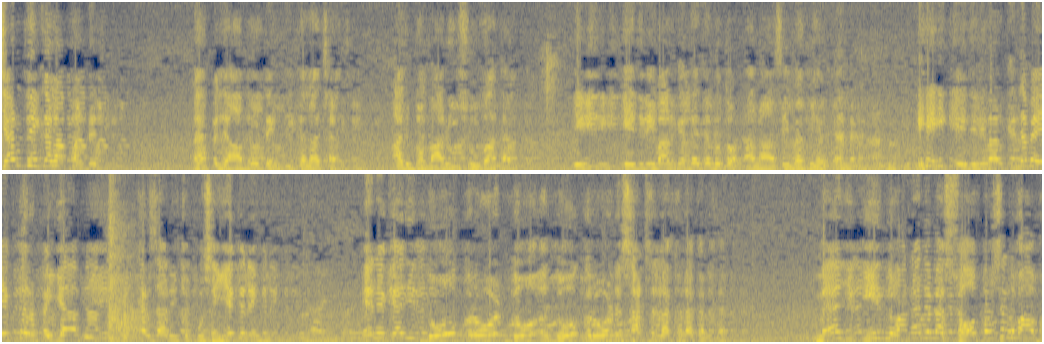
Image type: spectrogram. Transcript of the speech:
ਚੜ੍ਹਦੀ ਕਲਾ ਫੰਡ ਮੈਂ ਪੰਜਾਬ ਨੂੰ ਢਿੰਦੀ ਕਲਾ ਛੱਡ ਕੇ ਅੱਜ ਬਿਮਾਰੂ ਸੂਬਾ ਕਰ ਇਹੀ ਕੇਜਰੀਵਾਲ ਕਹਿੰਦਾ, ਚਲੋ ਤੁਹਾਡਾ ਨਾਂ ਸੀ, ਮੈਂ ਫੇਰ ਕਹਿਣ ਲੱਗਾ। ਇਹੀ ਕੇਜਰੀਵਾਲ ਕਹਿੰਦਾ, ਮੈਂ 1 ਰੁਪਈਆ ਵੀ ਕਰਜ਼ਾ ਨਹੀਂ ਚੁੱਕੂ, ਸਹੀ ਹੈ ਕਿ ਨਹੀਂ? ਇਹਨੇ ਕਿਹਾ ਜੀ 2 ਕਰੋੜ 2 2 ਕਰੋੜ 60 ਲੱਖ ਦਾ ਕਰਜ਼ਾ ਮੈਂ ਯਕੀਨ ਦਵਾਨਾ ਜੇ ਮੈਂ 100% ਮਾਫ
